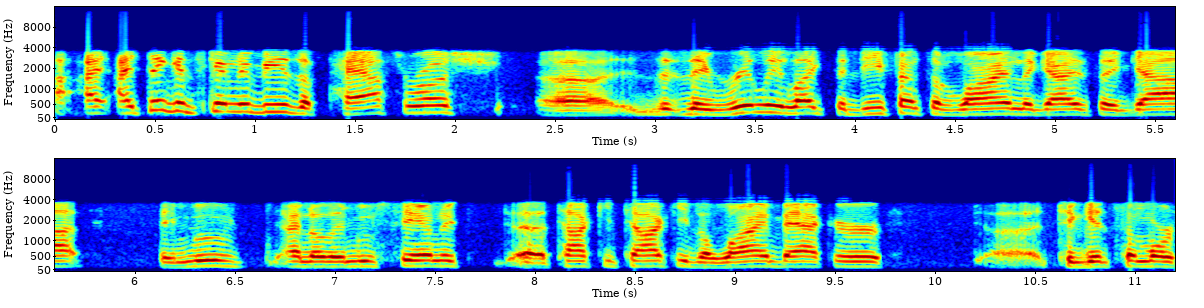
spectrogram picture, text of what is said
I, I think it's going to be the pass rush. Uh, they really like the defensive line, the guys they got. They moved. I know they moved Sione uh, Takitaki, the linebacker, uh, to get some more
